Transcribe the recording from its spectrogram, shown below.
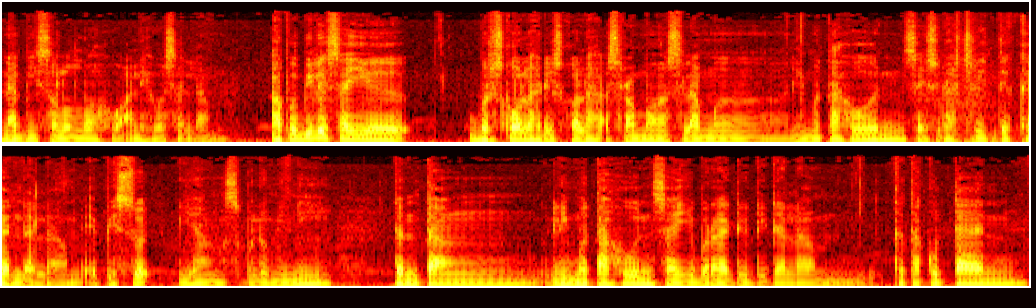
Nabi sallallahu alaihi wasallam. Apabila saya bersekolah di sekolah asrama selama 5 tahun. Saya sudah ceritakan dalam episod yang sebelum ini tentang 5 tahun saya berada di dalam ketakutan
